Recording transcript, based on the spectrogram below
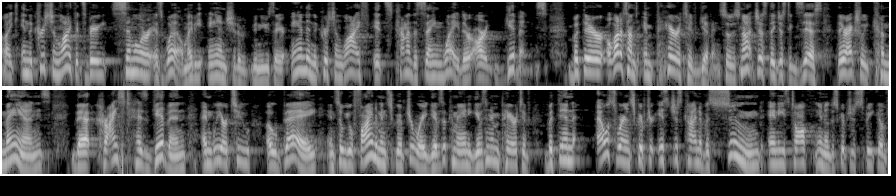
like in the Christian life, it's very similar as well. Maybe and should have been used there. And in the Christian life, it's kind of the same way. There are givens, but they're a lot of times imperative givens. So it's not just they just exist, they're actually commands that Christ has given, and we are to obey. And so you'll find them in Scripture where He gives a command, He gives an imperative, but then elsewhere in Scripture, it's just kind of assumed, and he's talking, you know, the Scriptures speak of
